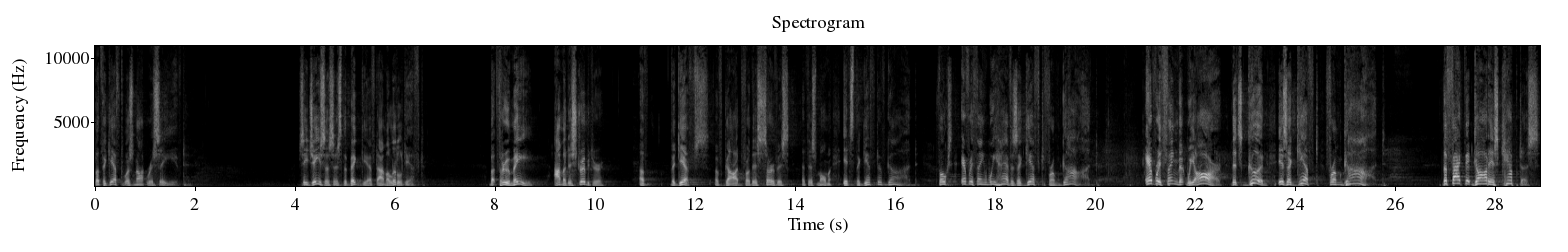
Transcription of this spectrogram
but the gift was not received. See, Jesus is the big gift, I'm a little gift. But through me, I'm a distributor of the gifts of God for this service at this moment. It's the gift of God. Folks, everything we have is a gift from God. Everything that we are that's good is a gift from God. The fact that God has kept us,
